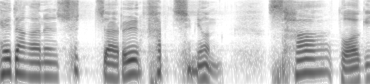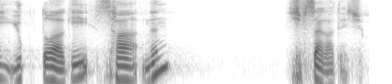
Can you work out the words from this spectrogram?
해당하는 숫자를 합치면 4 더하기 6 더하기 4는 14가 되죠.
